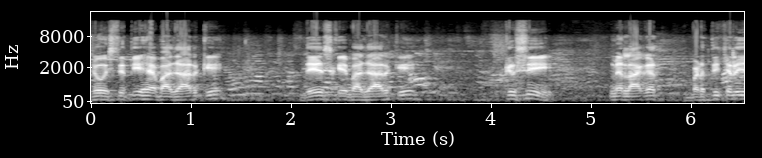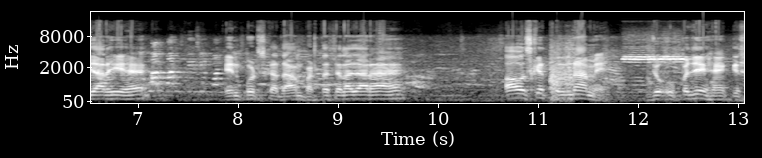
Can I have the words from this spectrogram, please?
जो स्थिति है बाज़ार की देश के बाज़ार की कृषि में लागत बढ़ती चली जा रही है। इनपुट्स का दाम बढ़ता चला जा रहा है। और उसके तुलना में जो उपजे हैं किस,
